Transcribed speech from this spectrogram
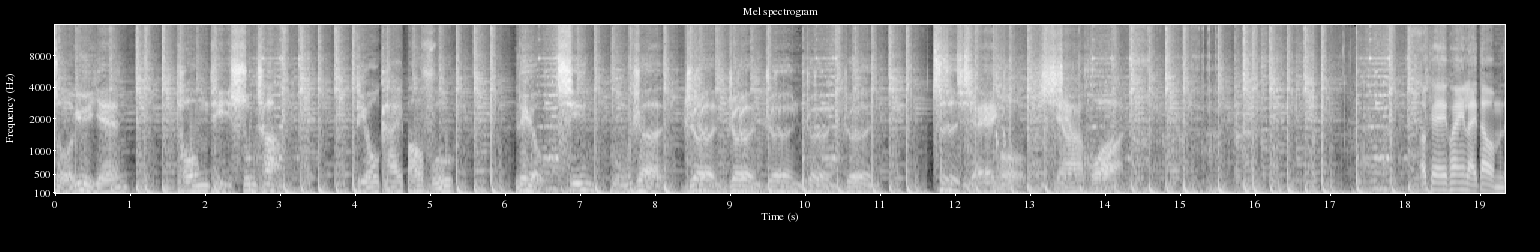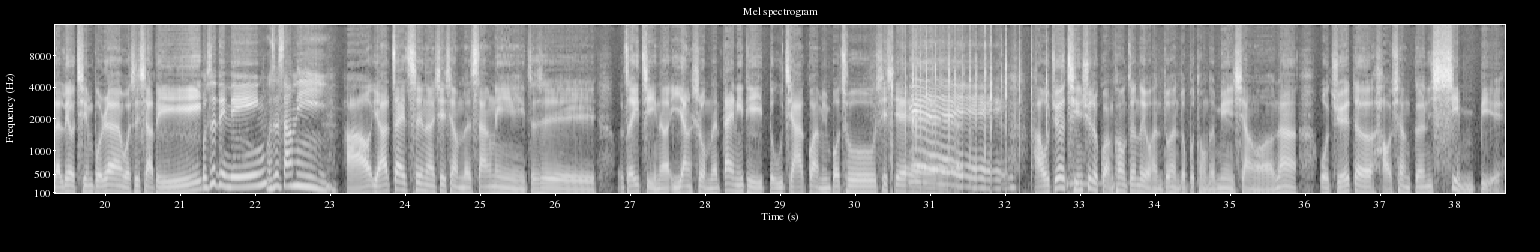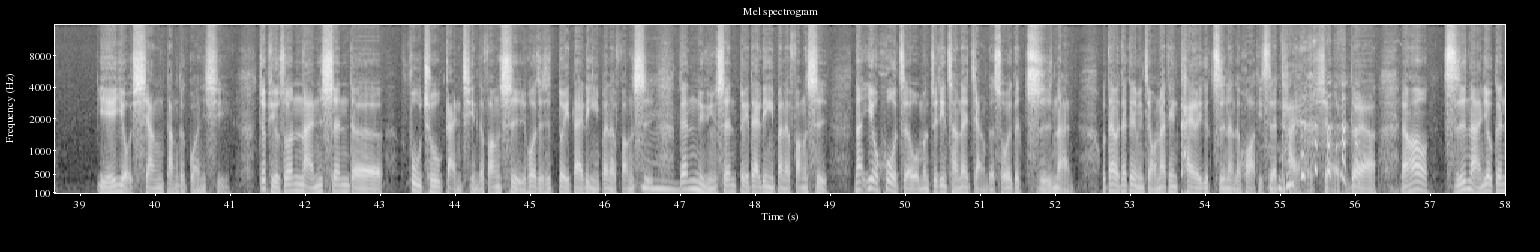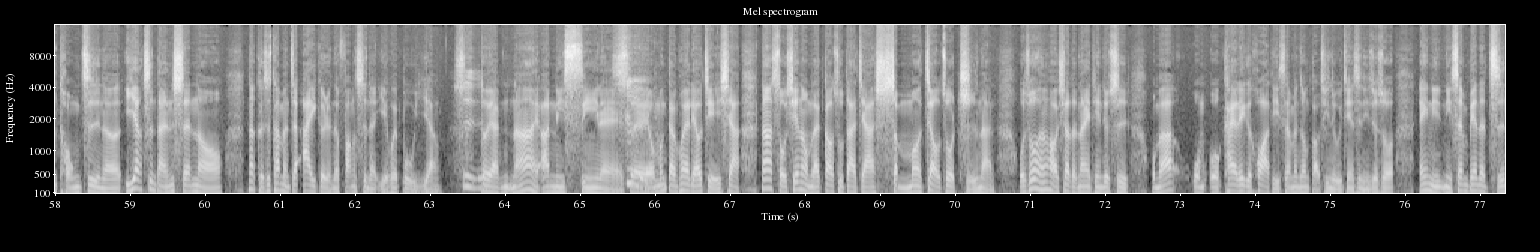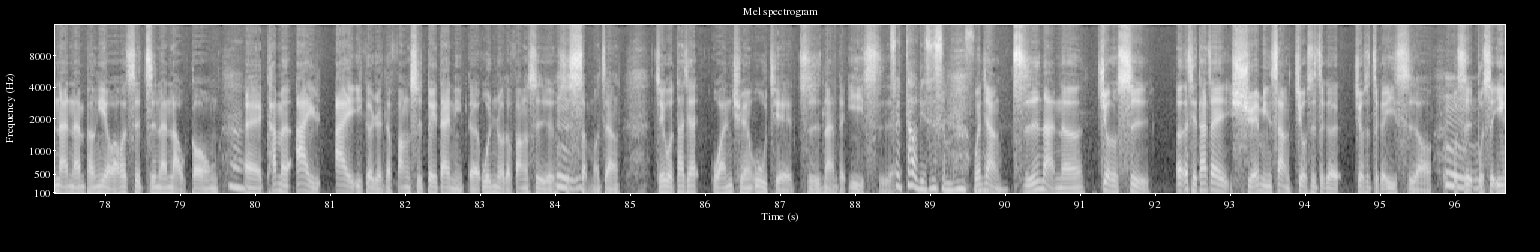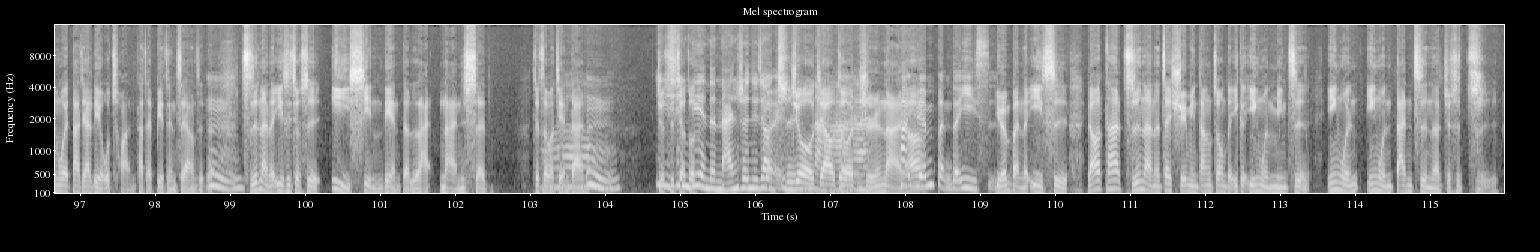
所欲言，通体舒畅，丢开包袱，六亲不认，认认认认认，自己开口瞎话。OK，欢迎来到我们的六亲不认，我是小迪我。是玲玲，我是桑尼，好，也要再次呢，谢谢我们的桑尼，这是这一集呢，一样是我们的带你体独家冠名播出，谢谢。耶！好，我觉得情绪的管控真的有很多很多不同的面向哦。那我觉得好像跟性别也有相当的关系。就比如说男生的付出感情的方式，或者是对待另一半的方式，嗯跟女生对待另一半的方式，那又或者我们最近常在讲的所谓的直男，我待会再跟你们讲，我那天开了一个直男的话题，实在太好笑了，对啊。然后直男又跟同志呢一样是男生哦，那可是他们在爱一个人的方式呢也会不一样。是，对啊，哪有安妮西嘞？对，我们赶快了解一下。那首先呢，我们来告诉大家什么叫做直男。我说很好笑的那一天，就是我们要我我开了一个话题，三分钟搞清楚一件事情，就是说，哎，你你身边的直男男朋友啊，或者是直男老公，嗯哎，他们爱爱一个人的方式，对待你的温柔的方式是什么？这样，结果大家完全误解直男的意思。哎所以到底是什么意思？我跟你讲，直男呢，就是，而而且他在学名上就是这个，就是这个意思哦，不是不是因为大家流传他才变成这样子的。嗯直男的意思就是异性恋的男男生，就这么简单，哦。嗯，异就是叫做性恋的男生就叫直男，就叫做直男。他原本的意思，原本的意思，然后他直男呢，在学名当中的一个英文名字，英文英文单字呢就是直，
